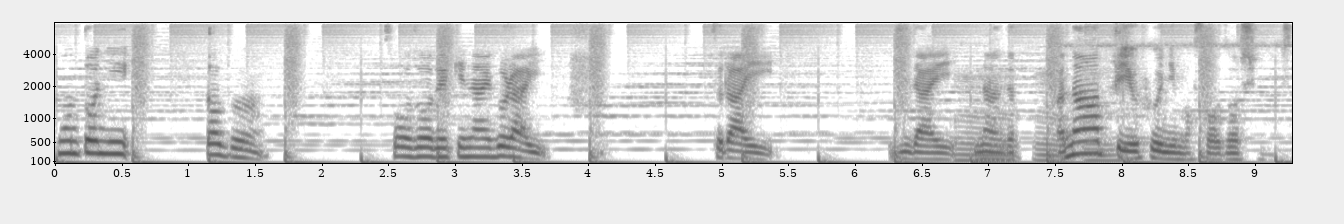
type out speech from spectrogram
本当に多分想像できないぐらい辛い時代なんじゃないかなっていうふうにも想像しまし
